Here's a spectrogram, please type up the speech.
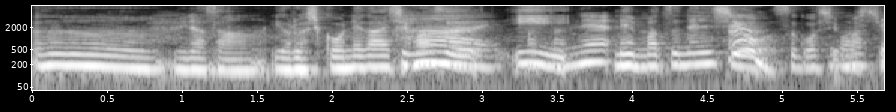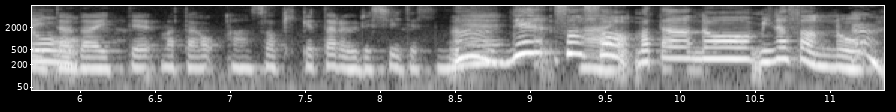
うん、皆さんよろしくお願いします。はい。いい年末年始を過ごしましょう。過ごしていただいて、また感想聞けたら嬉しいですうん、ね。ね、そうそう。はまたあの、皆さんの、うん。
